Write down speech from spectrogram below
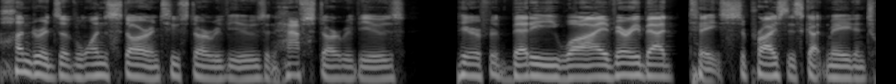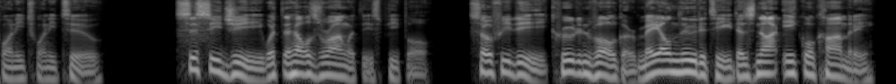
hundreds of one star and two star reviews and half star reviews here for Betty Y. Very bad taste. Surprised this got made in 2022. Sissy G. What the hell is wrong with these people? Sophie D. Crude and vulgar. Male nudity does not equal comedy.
